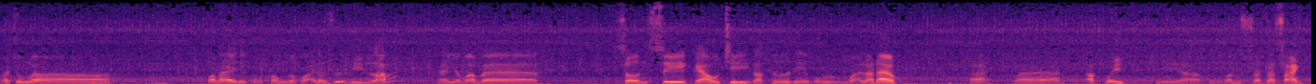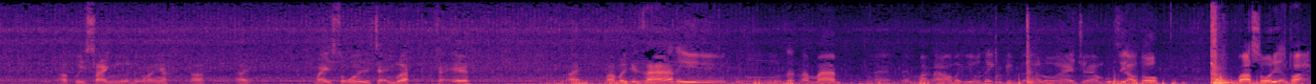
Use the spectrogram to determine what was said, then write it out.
Nói chung là con này thì cũng không được gọi là giữ gìn lắm. Thế nhưng mà về sơn si keo chỉ các thứ thì cũng gọi là đều. Đấy và ắc quy thì à, cũng còn rất là xanh. Ắc quy xanh luôn đấy các bác nhá. À, đấy. Máy số thì chạy mượt chạy êm. Đấy và với cái giá thì cũng rất là mềm. Đấy, bác nào mà yêu thích thì cứ alo ngay cho em Vũ Di Auto. Qua số điện thoại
